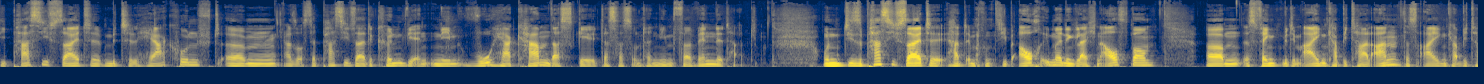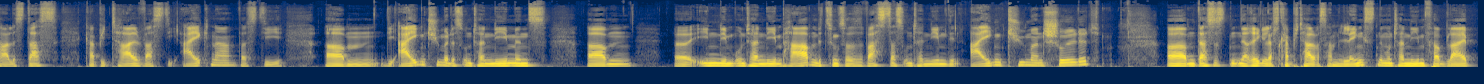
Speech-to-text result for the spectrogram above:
Die Passivseite Mittelherkunft. Ähm, also aus der Passivseite können wir entnehmen, woher kam das Geld, das das Unternehmen verwendet hat. Und diese Passivseite hat im Prinzip auch immer den gleichen Aufbau. Ähm, es fängt mit dem Eigenkapital an. Das Eigenkapital ist das Kapital, was die Eigner, was die, ähm, die Eigentümer des Unternehmens ähm, äh, in dem Unternehmen haben, beziehungsweise was das Unternehmen den Eigentümern schuldet. Ähm, das ist in der Regel das Kapital, was am längsten im Unternehmen verbleibt.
